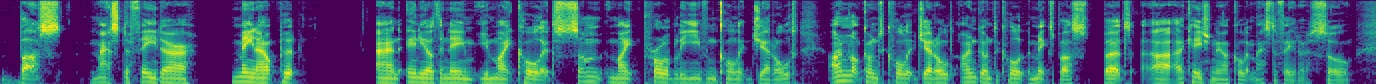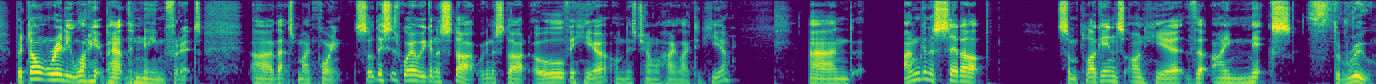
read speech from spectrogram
bus, master fader, main output, and any other name you might call it. Some might probably even call it Gerald. I'm not going to call it Gerald. I'm going to call it the mix bus, but uh, occasionally I'll call it master fader. So, but don't really worry about the name for it. Uh, that's my point. So this is where we're going to start. We're going to start over here on this channel highlighted here. And I'm going to set up some plugins on here that I mix through.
